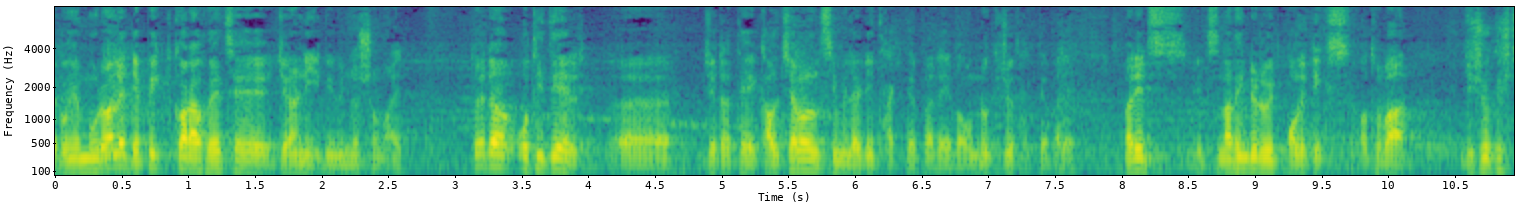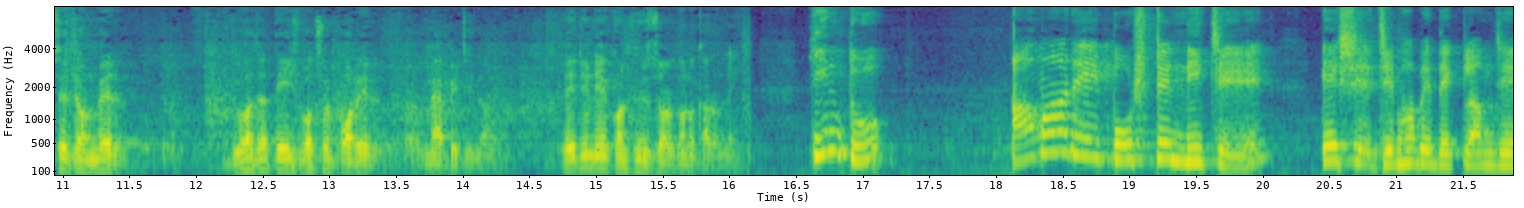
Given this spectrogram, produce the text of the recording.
এবং এই মুরালে ডেপিক্ট করা হয়েছে জার্নি বিভিন্ন সময়ের তো এটা অতীতের যেটাতে কালচারাল সিমিলারিটি থাকতে পারে বা অন্য কিছু থাকতে পারে। But it's it's nothing to do with politics অথবা যীশু খ্রিস্টের জন্মের দু হাজার তেইশ বছর পরের ম্যাপ এটি নয়। এটি নিয়ে কনফিউজ হওয়ার কোনো কারণ নেই। কিন্তু আমার এই পোস্টের নিচে এসে যেভাবে দেখলাম যে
